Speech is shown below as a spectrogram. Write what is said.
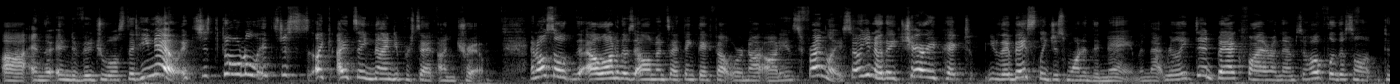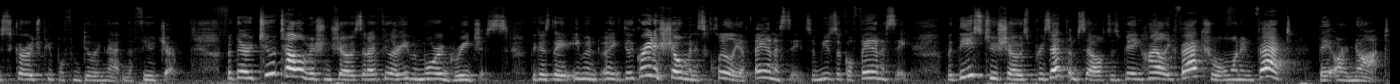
uh, and the individuals that he knew. It's just total, I'd say 90% untrue. And also, a lot of those elements I think they felt were not audience friendly. So, you know, they cherry picked, you know, they basically just wanted the name, and that really did backfire on them. So, hopefully, this will discourage people from doing that in the future. But there are two television shows that I feel are even more egregious because they even, like, The Greatest Showman is clearly a fantasy, it's a musical fantasy. But these two shows present themselves as being highly factual when in fact, they are not.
